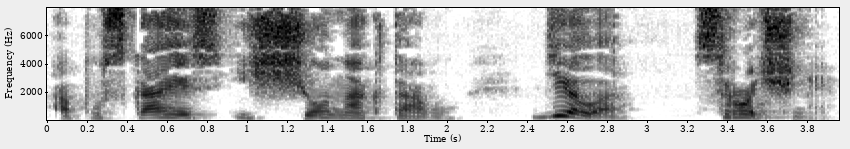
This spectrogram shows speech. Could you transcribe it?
опускаясь еще на октаву. «Дело срочное».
